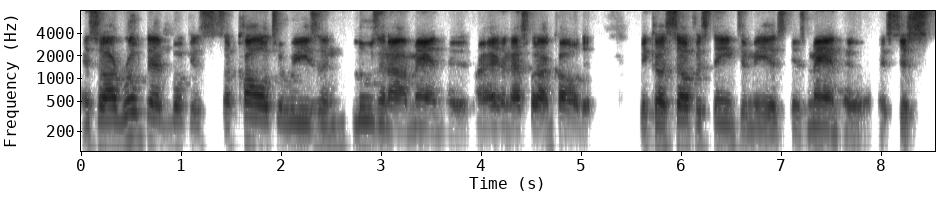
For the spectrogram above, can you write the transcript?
And so I wrote that book as a call to reason, losing our manhood, right? And that's what I called it because self-esteem to me is, is manhood. It's just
